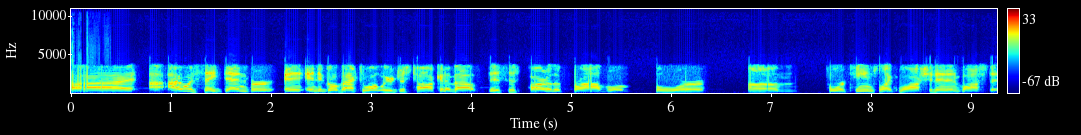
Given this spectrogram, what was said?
Uh, I would say Denver. And, and, to go back to what we were just talking about, this is part of the problem for um, for teams like Washington and Boston.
